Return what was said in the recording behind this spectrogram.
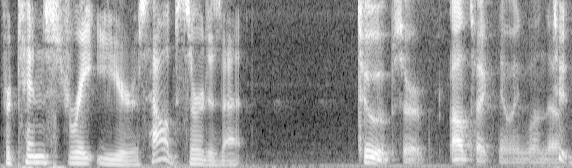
for 10 straight years. How absurd is that? Too absurd. I'll take New England though. Two.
